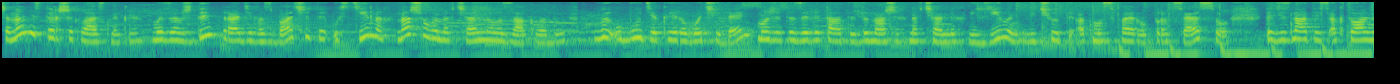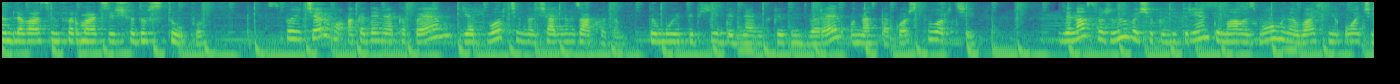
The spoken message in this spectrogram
Шановні старшокласники, ми завжди раді вас бачити у стінах нашого навчального закладу. Ви у будь-який робочий день можете завітати до наших навчальних відділень, відчути атмосферу процесу та дізнатись актуальну для вас інформацію щодо вступу. В свою чергу Академія КПМ є творчим навчальним закладом, тому і підхід до дня відкритих дверей у нас також творчий. Для нас важливо, щоб абітурієнти мали змогу на власні очі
